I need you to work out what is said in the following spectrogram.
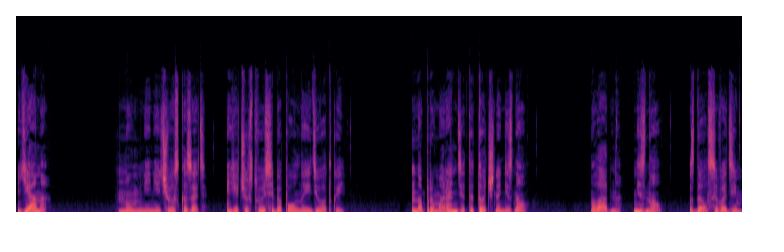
Яна? Ну, мне нечего сказать. Я чувствую себя полной идиоткой. Но про Маранди ты точно не знал. Ладно, не знал, сдался Вадим.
